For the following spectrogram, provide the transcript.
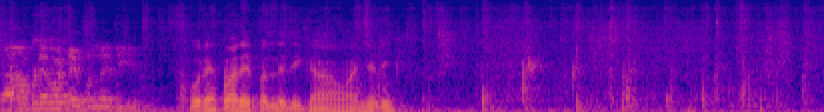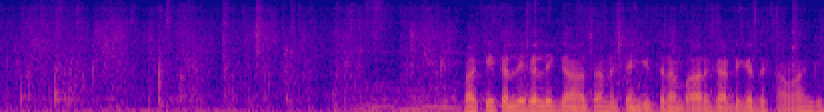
ਗਾਂ ਬੜੇ ਵੱਡੇ ਪੱਲੇ ਦੀ ਹੈ ਪੂਰੇ ਭਾਰੇ ਪੱਲੇ ਦੀ ਗਾਂ ਆ ਜਿਹੜੀ। ਬਾਕੀ ਕੱਲੀ ਕੱਲੀ ਗਾਂ ਤੁਹਾਨੂੰ ਚੰਗੀ ਤਰ੍ਹਾਂ ਬਾਹਰ ਕੱਢ ਕੇ ਦਿਖਾਵਾਂਗੇ।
